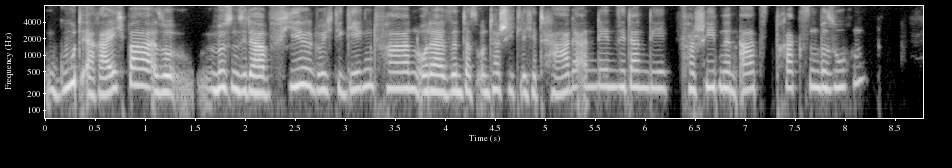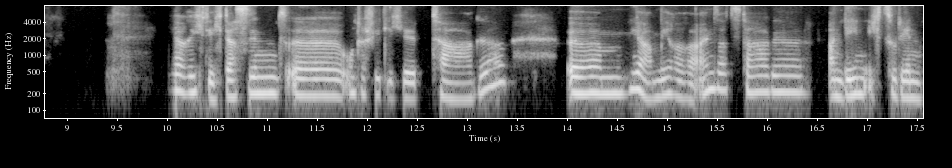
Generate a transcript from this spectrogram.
gut erreichbar? Also müssen Sie da viel durch die Gegend fahren oder sind das unterschiedliche Tage, an denen Sie dann die verschiedenen Arztpraxen besuchen? Ja, richtig. Das sind äh, unterschiedliche Tage, ähm, ja, mehrere Einsatztage, an denen ich zu den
